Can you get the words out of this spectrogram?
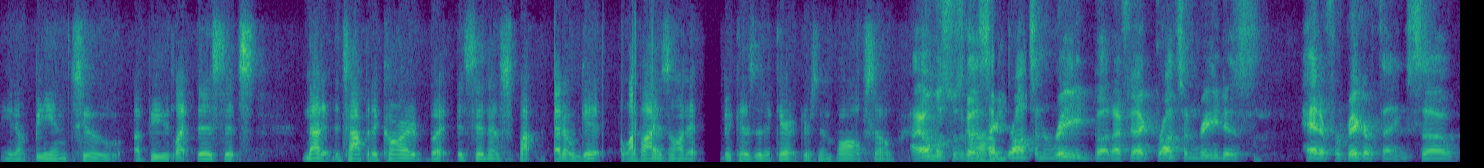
you know be into a feud like this. It's not at the top of the card but it's in a spot that'll get a lot of eyes on it because of the characters involved. So i almost was going to um, say bronson reed but i feel like bronson reed is headed for bigger things. So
